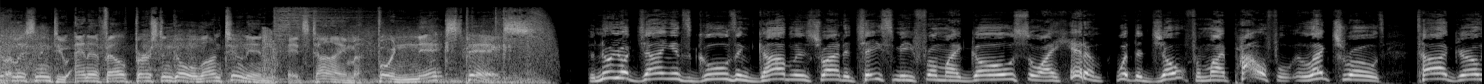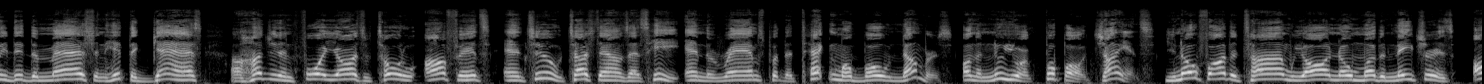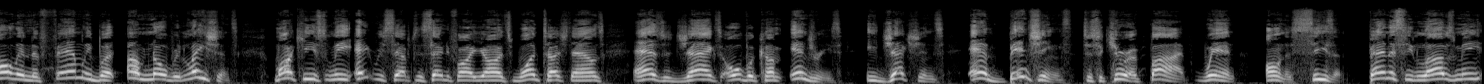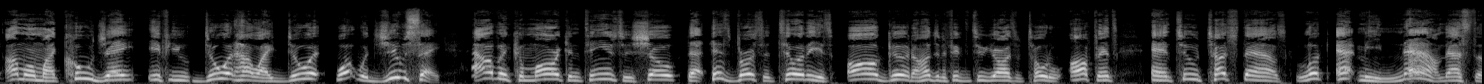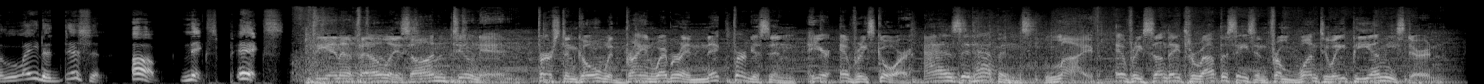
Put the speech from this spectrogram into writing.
You're listening to NFL First and Goal on TuneIn. It's time for Nick's Picks. The New York Giants, ghouls, and goblins tried to chase me from my goals, so I hit them with the jolt from my powerful electrodes. Todd Gurley did the mash and hit the gas. 104 yards of total offense and two touchdowns as he and the Rams put the Tecmo Bowl numbers on the New York football giants. You know, Father Time, we all know Mother Nature is all in the family, but I'm no relations. Marquise Lee, eight receptions, 75 yards, one touchdowns as the Jags overcome injuries, ejections, and benchings to secure a five win on the season. Fantasy loves me. I'm on my cool J. If you do it how I do it, what would you say? Alvin Kamara continues to show that his versatility is all good. 152 yards of total offense and two touchdowns. Look at me now. That's the late edition of Nick's Picks. The NFL is on TuneIn. First and Goal with Brian Weber and Nick Ferguson. Hear every score as it happens live every Sunday throughout the season from 1 to 8 p.m. Eastern.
